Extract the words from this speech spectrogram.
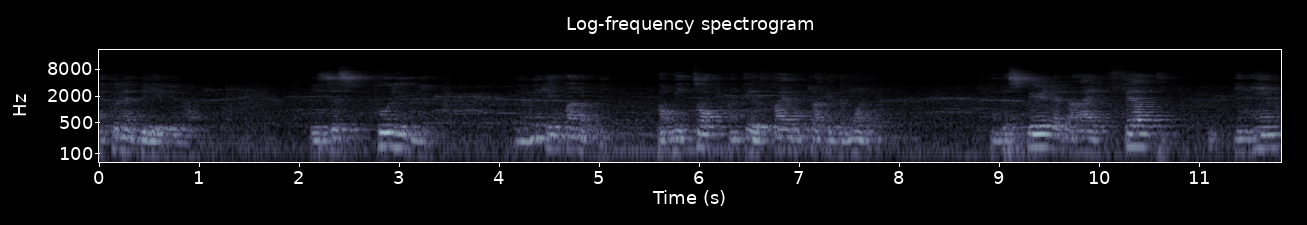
I couldn't believe, you know. He's just fooling me. He's making fun of me. But we talked until 5 o'clock in the morning. And the spirit that I felt in him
